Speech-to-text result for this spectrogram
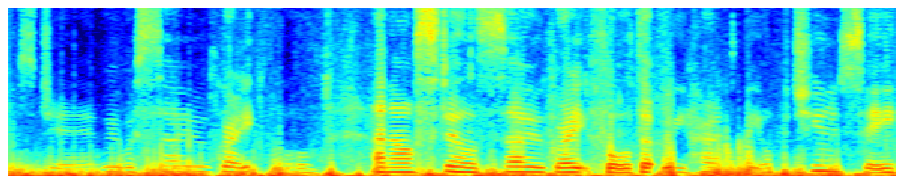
Last year, we were so grateful, and are still so grateful that we had the opportunity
